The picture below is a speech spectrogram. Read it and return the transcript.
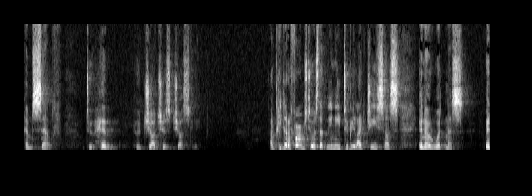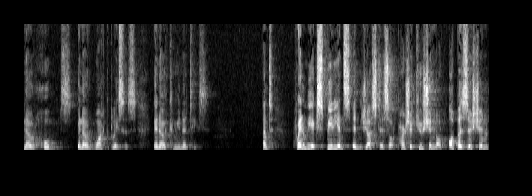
himself to him who judges justly. And Peter affirms to us that we need to be like Jesus in our witness, in our homes, in our workplaces, in our communities. And when we experience injustice or persecution or opposition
